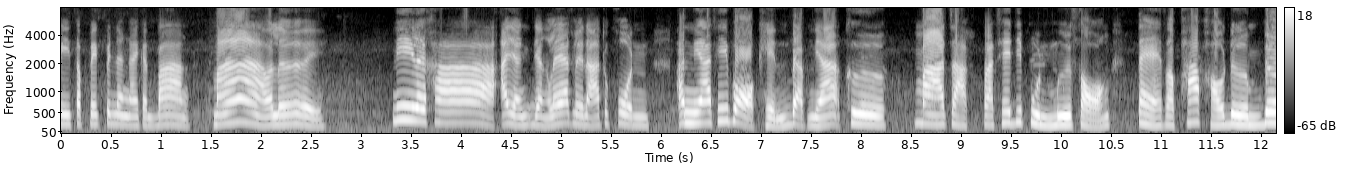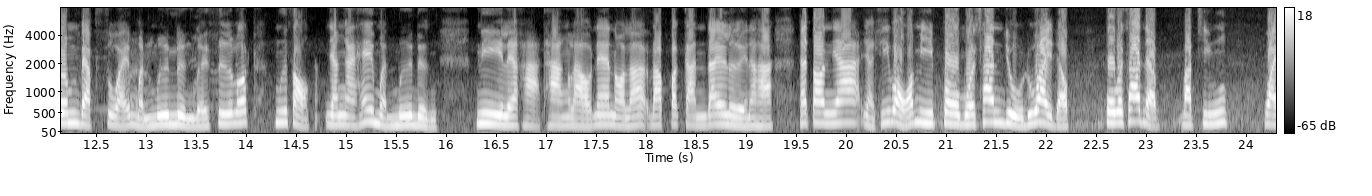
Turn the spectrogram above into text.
มีสเปคเป็นยังไงกันบ้าง มาเอาเลย นี่เลยค่ะอะอย่างอย่างแรกเลยนะทุกคน อันเนี้ยที่บอกเห็นแบบเนี้ยคือ มาจากประเทศญี่ปุ่นมือสองแต่สภาพเขาเดิมเดิมแบบสวยเหมือนมือหนึ่งเลยซื้อรถมือสองยังไงให้เหมือนมือหนึ่งนี่เลยค่ะ ทางเราแน่นอนแล้วรับประกันได้เลยนะคะ และตอนนี้อย่างที่บอกว่ามีโปรโมชั่นอยู่ด้วยเดี๋ยวโปรโมชั่นเดี๋ยวมาทิ้งไว้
